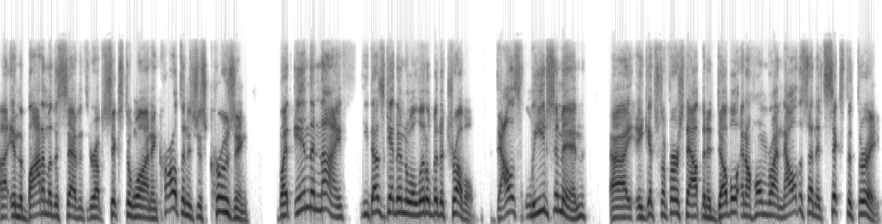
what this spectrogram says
uh, in the bottom of the seventh. You're up six to one, and Carlton is just cruising. But in the ninth, he does get into a little bit of trouble. Dallas leaves him in. Uh, he gets the first out, then a double and a home run. Now all of a sudden it's six to three.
